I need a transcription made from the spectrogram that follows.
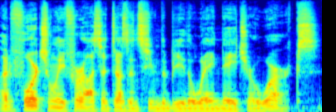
unfortunately for us, it doesn't seem to be the way nature works.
